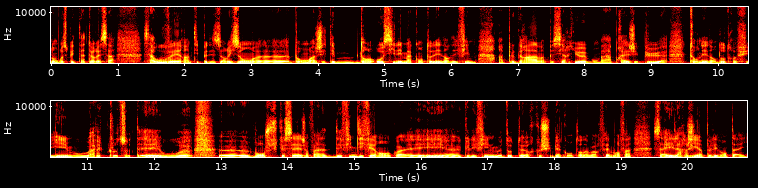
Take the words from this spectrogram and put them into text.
nombreux spectateurs et ça, ça a ouvert un petit peu des horizons euh, pour moi. J'étais au cinéma cantonné dans des films un peu graves, un peu sérieux. Bon, bah après j'ai pu euh, tourner dans d'autres films ou avec Claude Sautet ou euh, euh, bon, que sais-je, enfin des films différents quoi, et, que les films d'auteurs que je suis bien content d'avoir fait. Mais enfin, ça a élargi un peu l'éventail.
